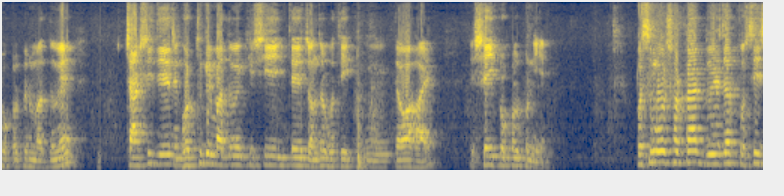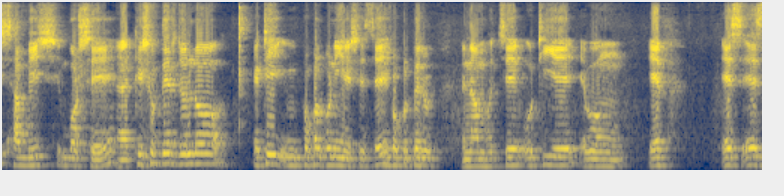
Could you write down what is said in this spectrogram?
প্রকল্পের মাধ্যমে চাষিদের ভর্তুকির মাধ্যমে কৃষিতে যন্ত্রপাতি দেওয়া হয় সেই প্রকল্প নিয়ে। পশ্চিমবঙ্গ সরকার দুই হাজার পঁচিশ ছাব্বিশ বর্ষে কৃষকদের জন্য একটি প্রকল্প নিয়ে এসেছে। প্রকল্পের নাম হচ্ছে ওটিএ এবং এফ এস এস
